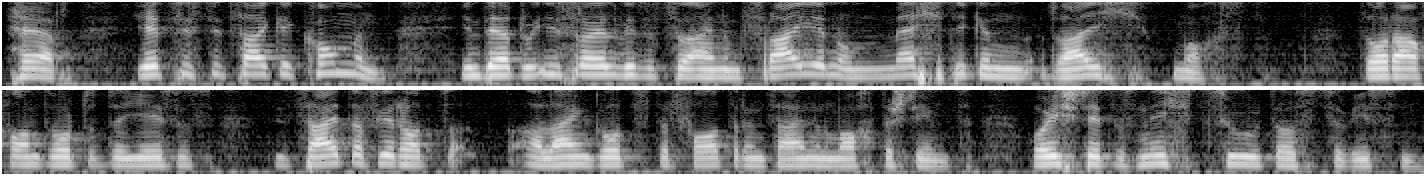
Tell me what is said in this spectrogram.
Herr, jetzt ist die Zeit gekommen, in der du Israel wieder zu einem freien und mächtigen Reich machst. Darauf antwortete Jesus, die Zeit dafür hat allein Gott, der Vater, in seiner Macht bestimmt. Euch steht es nicht zu, das zu wissen.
